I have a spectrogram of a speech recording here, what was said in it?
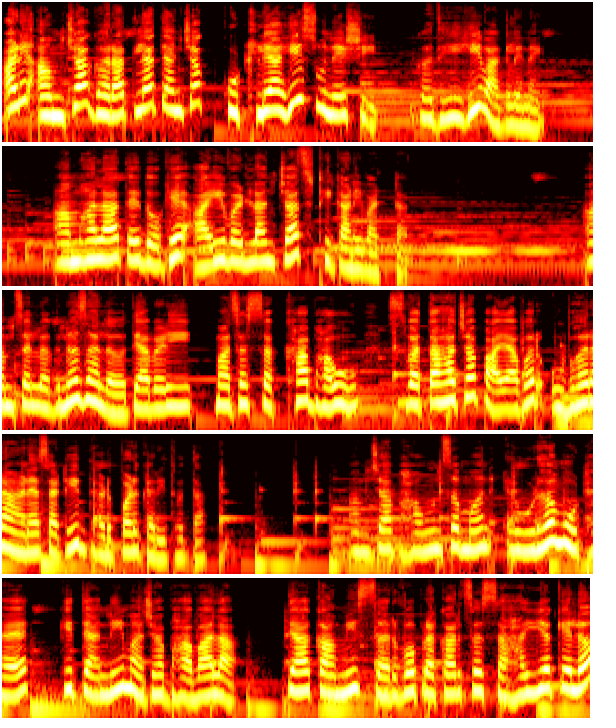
आणि आमच्या घरातल्या त्यांच्या कुठल्याही सुनेशी कधीही वागले नाही. आम्हाला ते दोघे आई वडिलांच्याच ठिकाणी वाटतात. आमचं लग्न झालं त्यावेळी माझा सख्खा भाऊ स्वतःच्या पायावर उभं राहण्यासाठी धडपड करीत होता. आमच्या भाऊंचं मन एवढं मोठं आहे की त्यांनी माझ्या भावाला त्या कामी सर्व प्रकारचं सहाय्य केलं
